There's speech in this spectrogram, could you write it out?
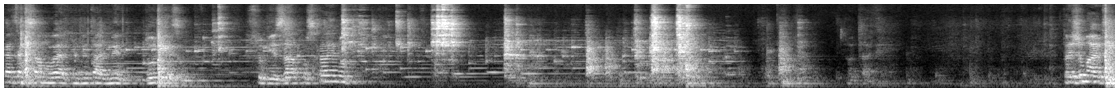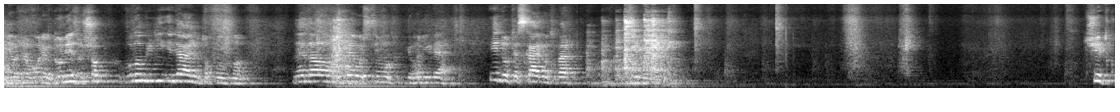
Так само верхню деталь ми донизу собі запускаємо. Прижимаю, так я вже говорив, донизу, щоб воно мені ідеально то полотно. Не дало можливості йому його ніде. І дотискаємо тепер. Чітко.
